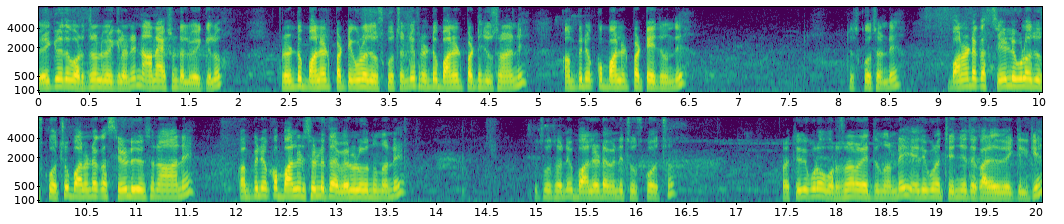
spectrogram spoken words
వెహికల్ అయితే ఒరిజినల్ వెహికల్ అండి. Non accidental vehicle front bonnet పట్టి కూడా చూసుకోవచ్చండి. ఫ్రంట్ బానెట్ పట్టి చూస్తున్నానని కంపెనీ యొక్క బానెట్ పట్టి అయితే ఉంది. చూసుకోవచ్చండి. బాలెట్ యొక్క సీల్డ్ కూడా చూసుకోవచ్చు. బాలెట్ యొక్క సీల్డ్ చూసినా అని కంపెనీ యొక్క బాలెట్ సీల్డ్ అయితే అవైలబుల్గా ఉందండి చూసుకోవచ్చండి బాలెట్ అవన్నీ చూసుకోవచ్చు. ప్రతిదీ కూడా ఒరిజినల్గా అవుతుందండి ఏది కూడా చేంజ్ అయితే కాలేదు వెహికల్కి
